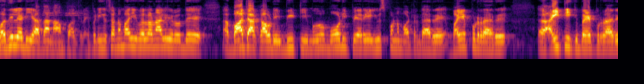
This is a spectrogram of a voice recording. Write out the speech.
பதிலடியாக தான் நான் பார்க்குறேன். இப்போ நீங்கள் சொன்ன மாதிரி இவ்வளோ நாள் இவர் வந்து பாஜகவுடைய பி டீமு மோடி பேரையே யூஸ் பண்ண மாட்டேன்றாரு பயப்படுறாரு. ஐடிக்கு பயப்படுறாரு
